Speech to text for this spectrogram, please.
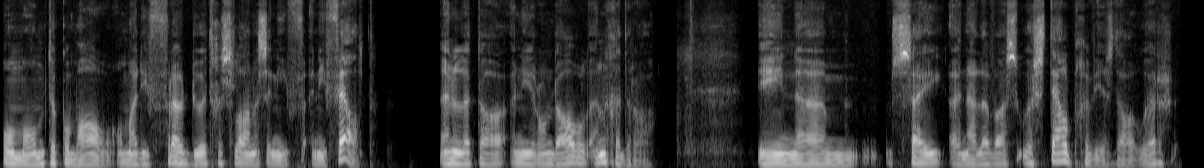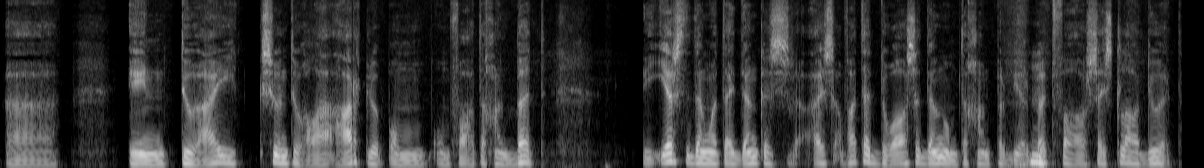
om hom te kom haal omdat die vrou doodgeslaan is in die in die veld en hulle het daar in die rondawel ingedra. En ehm um, sy en hulle was oorstelp geweest daaroor uh en toe hy soontoe hardloop om om vir haar te gaan bid. Die eerste ding wat hy dink is is wat 'n dwaase ding om te gaan probeer hm. bid vir haar, sy's klaar dood.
